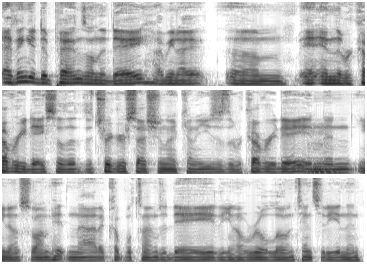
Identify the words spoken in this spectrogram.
I think it depends on the day. I mean, I um and, and the recovery day. So the the trigger session I kind of uses the recovery day, and then you know, so I'm hitting that a couple times a day. You know, real low intensity, and then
